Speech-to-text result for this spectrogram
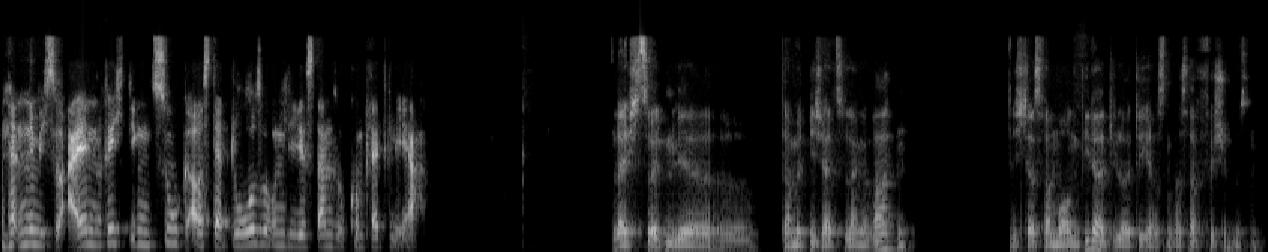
Und dann nehme ich so einen richtigen Zug aus der Dose und die ist dann so komplett leer. Vielleicht sollten wir äh, damit nicht allzu lange warten. Nicht, dass wir morgen wieder die Leute hier aus dem Wasser fischen müssen.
